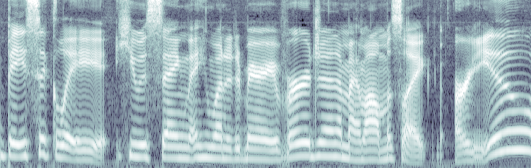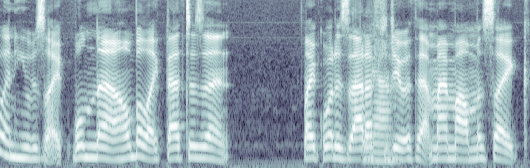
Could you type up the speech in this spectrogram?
Basically, he was saying that he wanted to marry a virgin, and my mom was like, "Are you?" And he was like, "Well, no, but like that doesn't like what does that have to do with it?" My mom was like,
